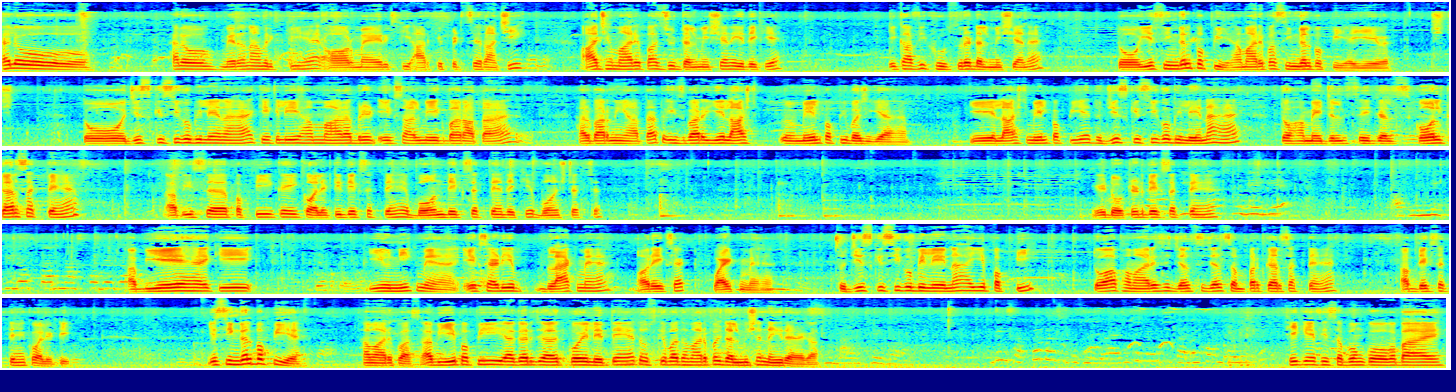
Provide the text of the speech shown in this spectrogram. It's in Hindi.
हेलो हेलो मेरा नाम रिक्की है और मैं रिक्की आर के पिट से रांची। आज हमारे पास जो डलमिशियन है, ये देखिए। ये काफ़ी खूबसूरत डलमिशियन है। तो ये सिंगल पप्पी है, हमारे पास सिंगल पप्पी है ये। तो जिस किसी को भी लेना है के लिए हमारा ब्रेड एक साल में एक बार आता है, हर बार नहीं आता तो इस बार ये लास्ट मेल पप्पी बच गया है। ये लास्ट मेल पप्पी है तो जिस किसी को भी लेना है तो हमें जल्द से जल्द कॉल कर सकते हैं। आप इस पप्पी की क्वालिटी देख सकते हैं बोन देख सकते हैं, देखिए बोन स्ट्रक्चर ये डोटेड देख सकते हैं। अब ये है कि ये यूनिक में है। एक साइड ये ब्लैक में है और एक साइड व्हाइट में है। तो जिस किसी को भी लेना है ये पप्पी तो आप हमारे से जल्द से जल्द संपर्क कर सकते हैं। आप देख सकते हैं क्वालिटी ये सिंगल पप्पी है हमारे पास। अब ये पप्पी अगर कोई लेते हैं तो उसके बाद हमारे पास डलमिशन नहीं रहेगा। ठीक है, फिर सबों को बाय बाय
